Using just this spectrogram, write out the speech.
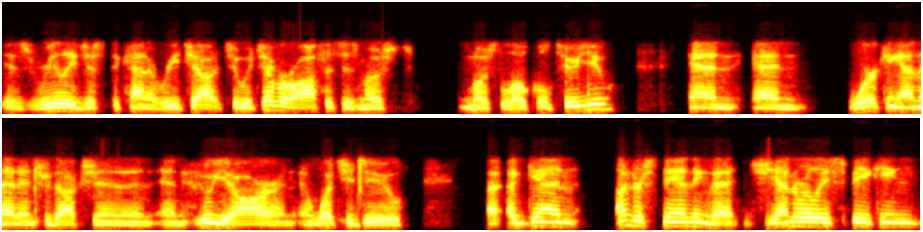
is really just to kind of reach out to whichever office is most, most local to you and, and working on that introduction and, and who you are and, and what you do. Uh, again, understanding that generally speaking,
